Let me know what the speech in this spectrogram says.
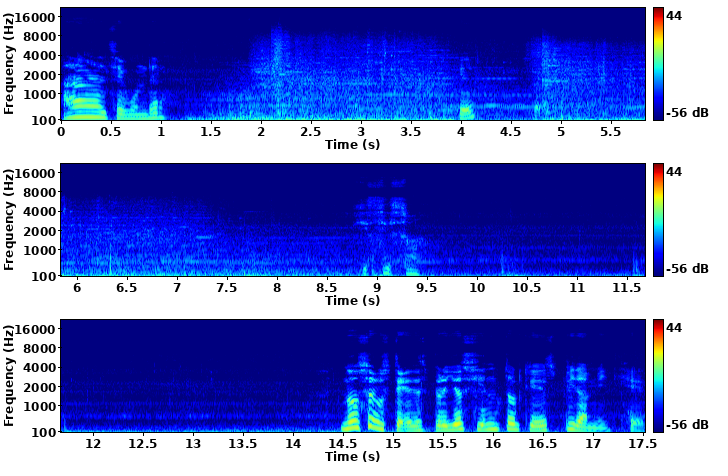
Ah, el segundero. ¿Qué? ¿Qué es eso? No sé ustedes, pero yo siento que es Pyramid Head.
